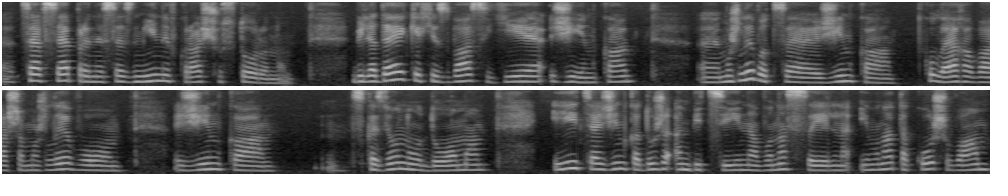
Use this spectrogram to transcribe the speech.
е, це все принесе зміни в кращу сторону. Біля деяких із вас є жінка. Е, Можливо, це жінка, колега ваша, можливо, жінка з казенного дома. І ця жінка дуже амбіційна, вона сильна, і вона також вам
